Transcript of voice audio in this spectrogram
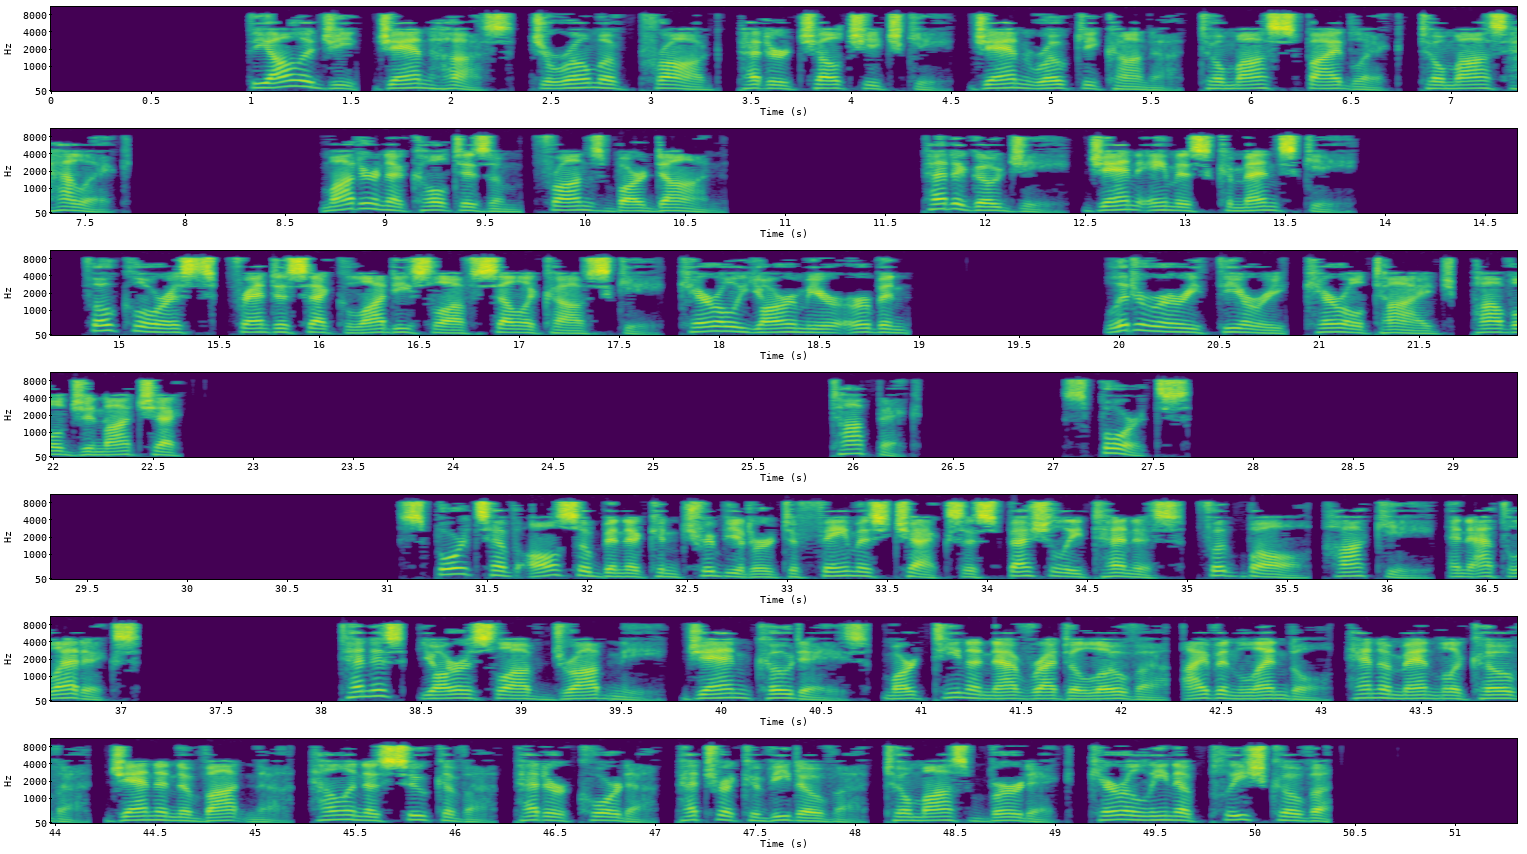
Theology, Jan Hus, Jerome of Prague, Petr Chelčický, Jan Rokycana, Tomáš Špidlík, Tomáš Halík Modern occultism, Franz Bardon. Pedagogy, Jan Amos Komenský Folklorists, František Ladislav Čelakovský, Karel Jaromír Erben Literary theory, Karel Teige, Pavel Janacek. Sports. Sports have also been a contributor to famous Czechs especially tennis, football, hockey, and athletics Tennis, Jaroslav Drobny, Jan Kodes, Martina Navratilova, Ivan Lendl, Hanna Mandlikova, Jana Novotna, Helena Sukova, Petr Korda, Petra Kvitova, Tomas Berdych, Karolina Pliskova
